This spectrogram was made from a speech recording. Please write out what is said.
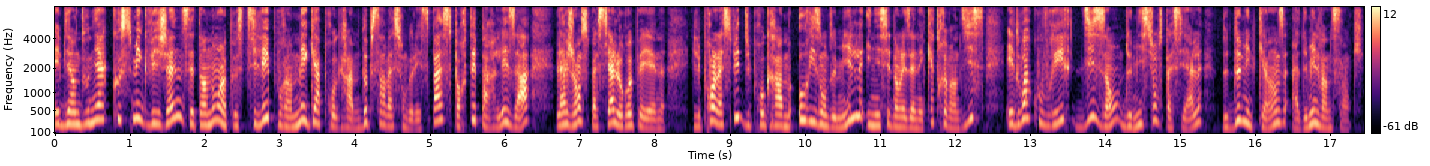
Eh bien, Dunia Cosmic Vision, c'est un nom un peu stylé pour un méga programme d'observation de l'espace porté par l'ESA, l'Agence spatiale européenne. Il prend la suite du programme Horizon 2000, initié dans les années 90, et doit couvrir 10 ans de mission spatiale de 2015 à 2025.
